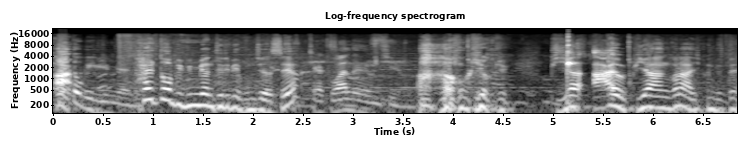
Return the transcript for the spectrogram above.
아 팔도 비빔면 팔도 비빔면 드립이 문제였어요? 제가 좋아하는 음식 아 오케이 오케이 비하 아유 비하한 건 아니었는데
